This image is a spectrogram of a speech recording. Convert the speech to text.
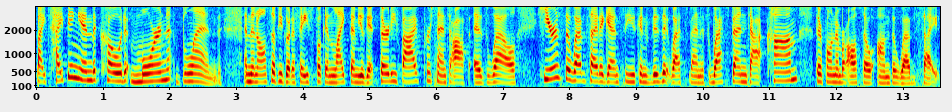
by typing in the code MORNBLEND. And then also, if you go to Facebook and like them, you'll get 35% off as well. Here's the website again, so you can visit West Bend. It's westbend.com. Their phone number also on the website.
